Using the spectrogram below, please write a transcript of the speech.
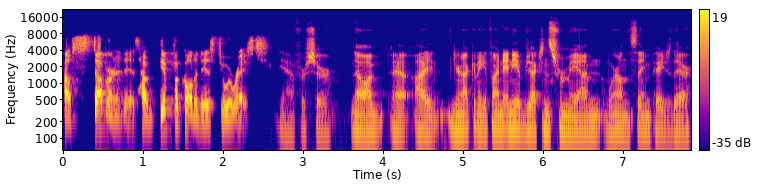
how stubborn it is, how difficult it is to erase. Yeah, for sure. No, I'm. Uh, I. You're not going to find any objections from me. I'm. We're on the same page there.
